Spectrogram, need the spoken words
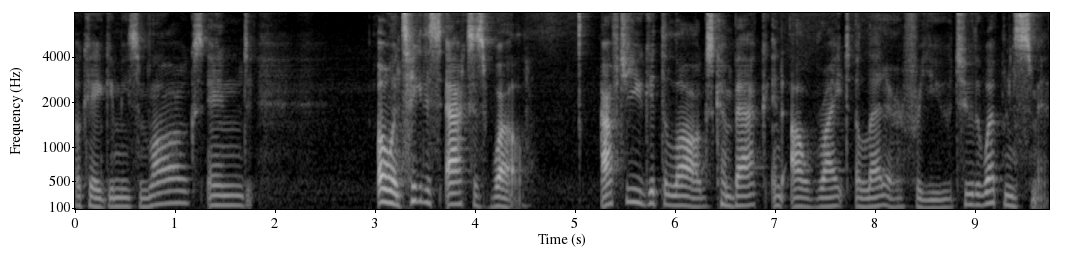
Okay, give me some logs and... Oh, and take this axe as well. After you get the logs, come back and I'll write a letter for you to the weaponsmith.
